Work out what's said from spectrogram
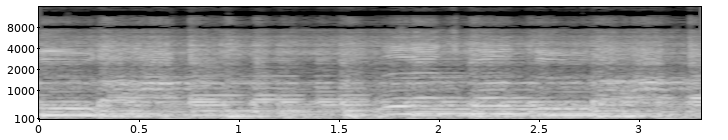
through life. Let's go through life.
